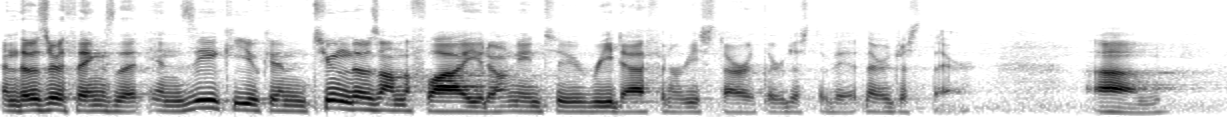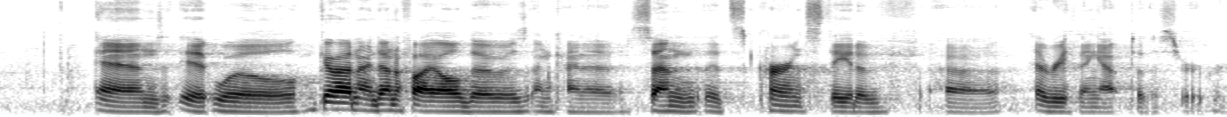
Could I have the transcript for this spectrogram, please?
And those are things that in Zeek, you can tune those on the fly. You don't need to redef and restart. They're just, they're just there. Um, and it will go out and identify all those and kind of send its current state of uh, everything out to the server.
